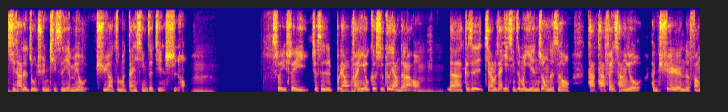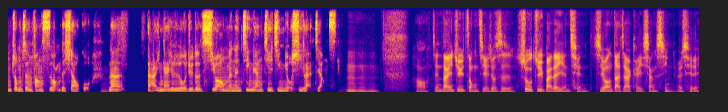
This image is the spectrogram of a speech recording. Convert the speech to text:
其他的族群其实也没有需要这么担心这件事哦。嗯，所以所以就是不良反应有各式各样的啦哦。嗯那可是假如在疫情这么严重的时候，它它非常有。很确认的防重症、防死亡的效果，那打应该就是我觉得希望我们能尽量接近纽西兰这样子。嗯嗯嗯，好，简单一句总结就是数据摆在眼前，希望大家可以相信，而且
